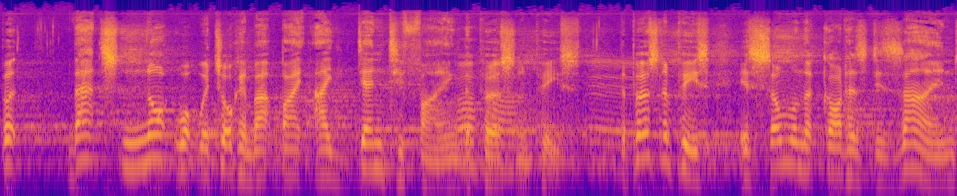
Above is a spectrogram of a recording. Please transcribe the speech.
But that's not what we're talking about by identifying the person of peace. The person of peace is someone that God has designed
